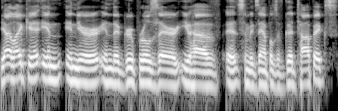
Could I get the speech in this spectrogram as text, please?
Yeah, like in in your in the group rules there, you have uh, some examples of good topics,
